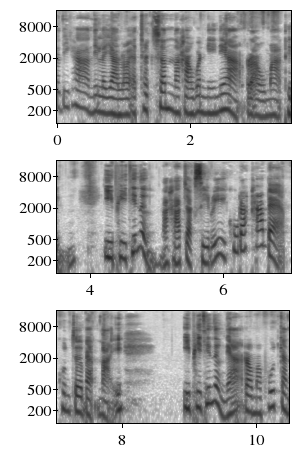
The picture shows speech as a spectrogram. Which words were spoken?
วัสดีค่ะ นิลยา Law Attraction นะคะ วันนี้เนี่ย เรามาถึง EP ที่1นะคะ จากซีรีส์คู่รักค่าแบบคุณเจอแบบไหน EP ที่1เนี่ย เรามาพูดกัน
